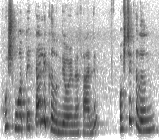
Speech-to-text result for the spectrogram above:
Hoş muhabbetlerle kalın diyorum efendim. Hoşçakalın.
